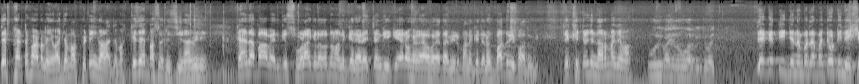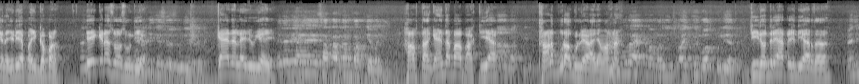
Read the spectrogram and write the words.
ਤੇ ਫਿੱਟ ਫੜ ਲੈਵਾ, ਜਮਾ ਫਿਟਿੰਗ ਵਾਲਾ ਜਮਾ, ਕਿਸੇ ਪਾਸੇ ਲਿੱਸੀ ਨਾ ਵੀ ਨਹੀਂ। ਕਹਿੰਦਾ ਭਾਵ ਐਤਕੀ 16 ਕਿਲੋ ਦੁੱਧ ਮੰਨ ਕੇ ਲੈ ਲੈ ਚੰਗੀ ਕੇਅਰ ਹੋਇਆ ਹੋਇਆ ਤਾਂ ਵੀਰ ਬਣ ਕੇ ਚਲੋ ਵੱਧ ਵੀ ਪਾ ਦੂਗੀ। ਤੇ ਖਿੱਚਣ 'ਚ ਨਰਮ ਆ ਪੂਰੀ ਬਾਈ ਰੋ ਵਰਗੀ ਚਵਾਈ ਤੇ ਅੱਗੇ ਤੀਜੇ ਨੰਬਰ ਤੇ ਆਪਾਂ ਝੋਟੀ ਦੇਖੀ ਨਾ ਜਿਹੜੀ ਆਪਾਂ ਜੀ ਗੱਪਣ ਇਹ ਕਿਹੜਾ ਸੋਸ ਹੁੰਦੀ ਆ? ਕਹਿ ਦਿਨ ਲੈ ਜੂਗੀ ਆ ਇਹ ਇਹਦੇ ਵੀ ਵਾਲੇ 7-8 ਦਿਨ ਬਾਕੀ ਹੈ ਬਾਈ। ਹਫਤਾ ਕਹਿੰਦਾ ਭਾ ਬਾਕੀ ਆ। ਹਾਂ ਬਾਕੀ ਥਣ ਪੂਰਾ ਗੁੱਲੇ ਵਾਲਾ ਜਮਾ ਹਨਾ? ਪੂਰਾ ਇੱਕ ਨੰਬਰ ਦੀ ਚਵਾਈ ਕੋਈ ਬਹੁਤ ਖੁੱਲੀ ਹੈ ਕੀ ਦੁੱਧ ਰਿਹਾ ਪਿਛਲੀ ਵਾਰ ਦਾ? ਹਾਂਜੀ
